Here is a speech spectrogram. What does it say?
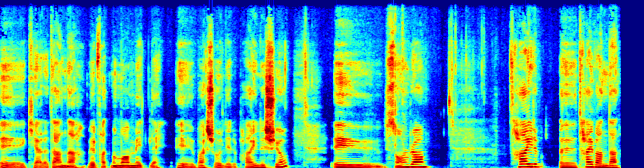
E, Kiara Danla ve Fatma Muhammed'le e, başrolleri paylaşıyor. E, sonra Tay, e, Tayvan'dan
